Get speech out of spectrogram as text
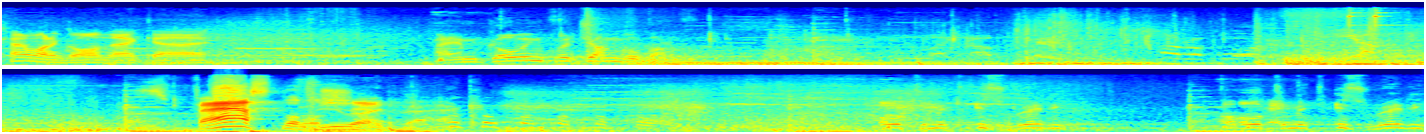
Kind of want to go on that guy. I am going for jungle buff. It's fast, little Be shit. right back. Ultimate is ready. Ultimate is ready.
